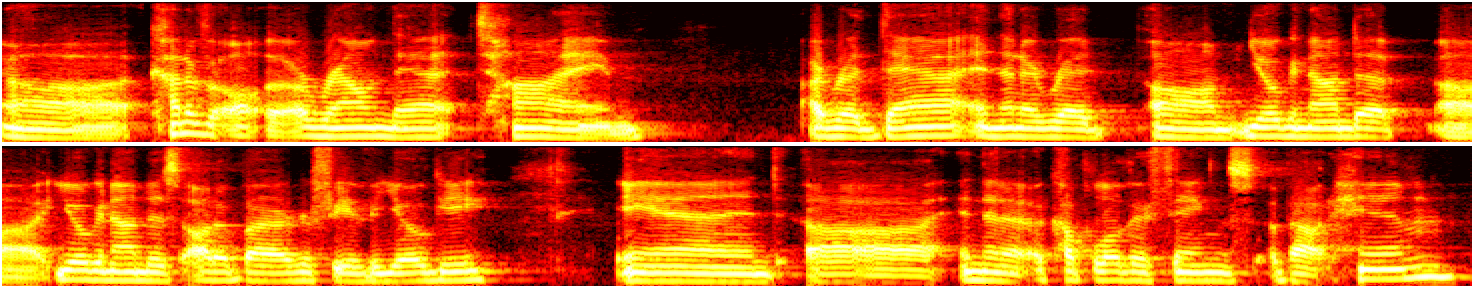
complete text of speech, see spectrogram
uh kind of around that time I read that, and then I read um, Yogananda, uh, Yogananda's autobiography of a yogi, and uh, and then a, a couple other things about him,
